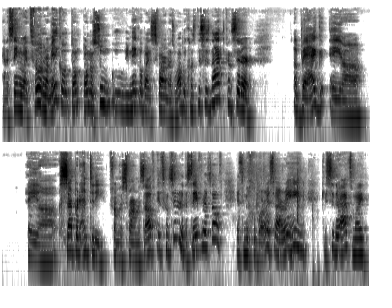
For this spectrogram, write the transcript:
and the same way by Tefillin or Mako, don't, don't assume it will be Mako by Svarim as well, because this is not considered a bag, a uh, a uh, separate entity from the Svarim itself. It's considered the Sefer itself. It's Michubaris, Varehin, Kisider Atzmai.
